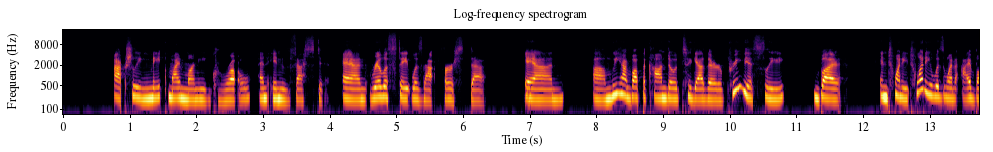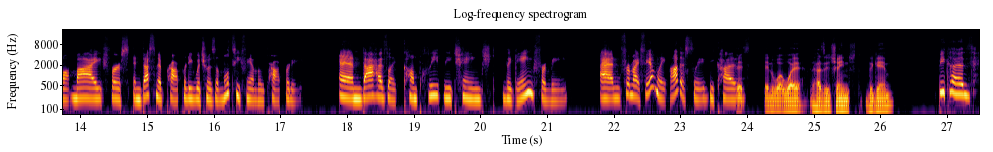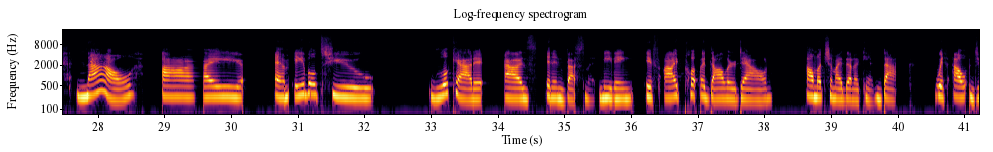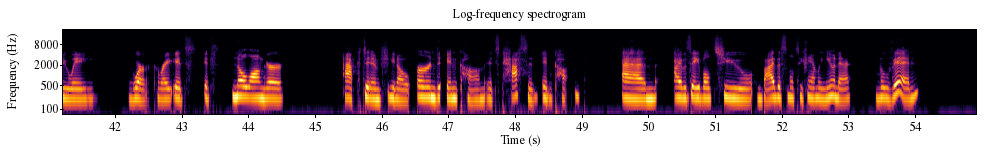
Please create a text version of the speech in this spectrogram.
actually make my money grow and invest it. And real estate was that first step. And um, we had bought the condo together previously, but in 2020 was when I bought my first investment property, which was a multifamily property. And that has like completely changed the game for me and for my family, honestly, because In what way has it changed the game? because now I am able to look at it as an investment, meaning if I put a dollar down, how much am I gonna get back without doing work, right? It's it's no longer active, you know, earned income, it's passive income. And I was able to buy this multifamily unit, move in,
